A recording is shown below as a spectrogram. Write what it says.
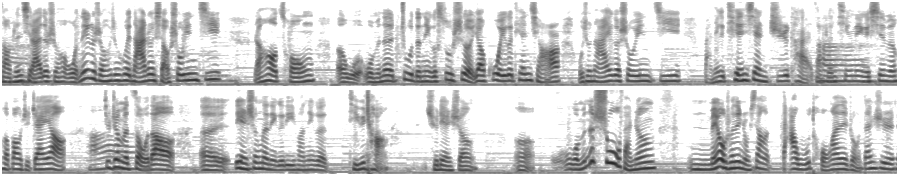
早晨起来的时候，我那个时候就会拿着小收音机，然后从呃我我们的住的那个宿舍要过一个天桥，我就拿一个收音机把那个天线支开，早晨听那个新闻和报纸摘要，就这么走到呃练声的那个地方，那个体育场。去练声，嗯，我们的树反正，嗯，没有说那种像大梧桐啊那种，但是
